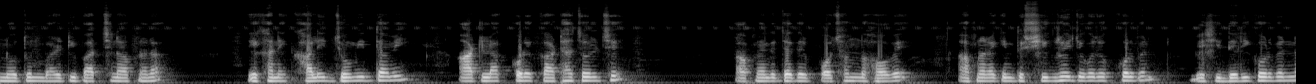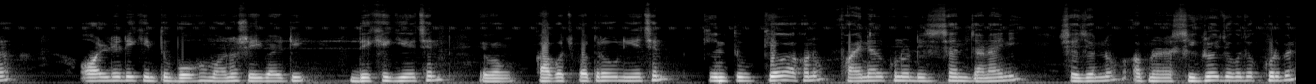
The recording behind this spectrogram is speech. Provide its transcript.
নতুন বাড়িটি পাচ্ছেন আপনারা। এখানে খালি জমির দামই আট লাখ করে কাঠা চলছে। আপনাদের যাদের পছন্দ হবে, আপনারা কিন্তু শীঘ্রই যোগাযোগ করবেন, বেশি দেরি করবেন না। অলরেডি কিন্তু বহু মানুষ এই বাড়িটি দেখে গিয়েছেন এবং কাগজপত্রও নিয়েছেন। কিন্তু কেউ এখনও ফাইনাল কোনো ডিসিশান জানায়নি সেই জন্য আপনারা শীঘ্রই যোগাযোগ করবেন।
